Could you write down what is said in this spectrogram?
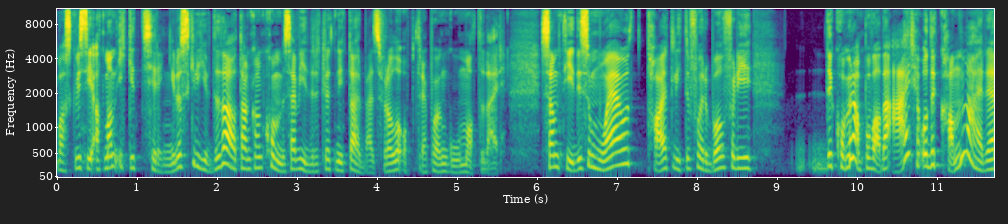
hva skal vi si, at man ikke trenger å skrive det, da, at han kan komme seg videre til et nytt arbeidsforhold og opptre på en god måte der. Samtidig så må jeg jo ta et lite forbehold, fordi det kommer an på hva det er, og det kan være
